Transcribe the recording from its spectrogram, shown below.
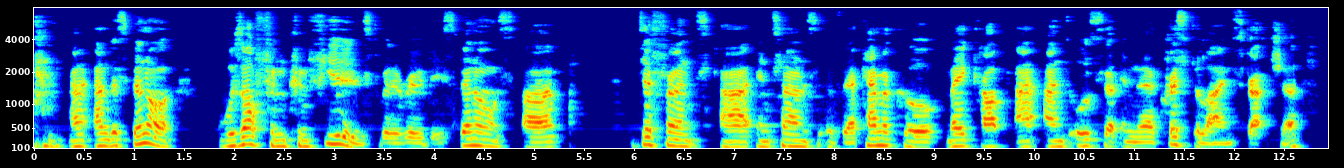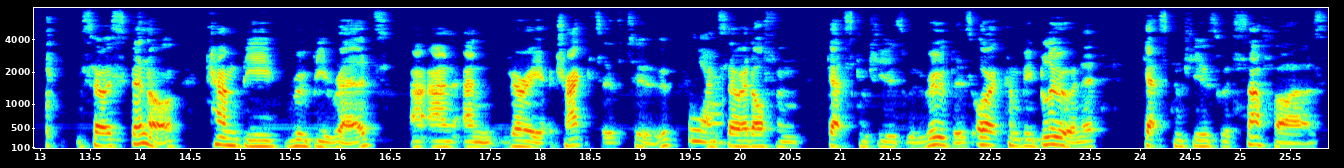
and, and the spinel was often confused with a ruby. Spinels are different uh, in terms of their chemical makeup and also in their crystalline structure. So a spinel can be ruby red and, and very attractive too. Yeah. And so it often gets confused with rubies, or it can be blue and it gets confused with sapphires.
